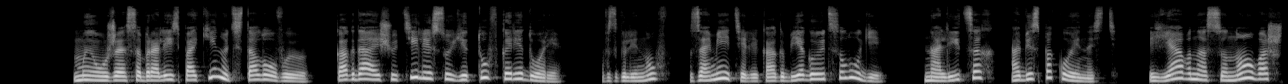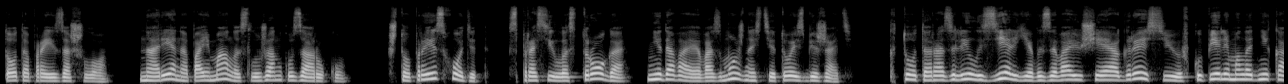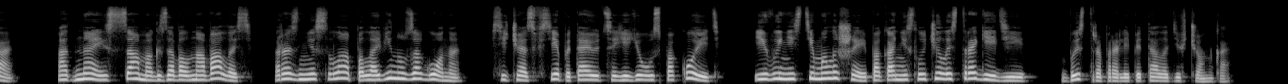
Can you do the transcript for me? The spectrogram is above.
Мы уже собрались покинуть столовую, когда ощутили суету в коридоре. Взглянув, заметили, как бегают слуги. На лицах обеспокоенность. Явно снова что-то произошло. Нарена поймала служанку за руку. «Что происходит?» – спросила строго, не давая возможности то избежать. Кто-то разлил зелье, вызывающее агрессию в купели молодняка. Одна из самок заволновалась, разнесла половину загона. Сейчас все пытаются ее успокоить и вынести малышей, пока не случилось трагедии, быстро пролепетала девчонка.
